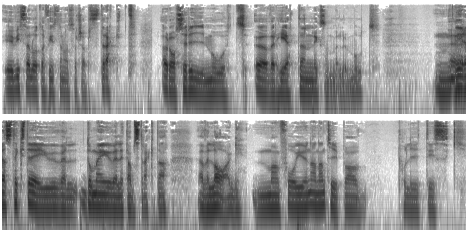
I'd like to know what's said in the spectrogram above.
i vissa låtar finns det någon sorts abstrakt raseri mot överheten liksom, eller mot... Mm, deras texter är ju, väl, de är ju väldigt abstrakta överlag. Man får ju en annan typ av politisk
